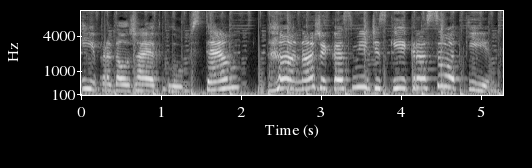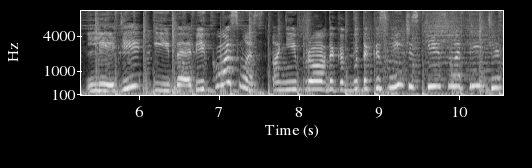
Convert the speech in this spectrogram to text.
И продолжает клуб STEM а, наши космические красотки! Леди и Бэби Космос! Они правда как будто космические, смотрите!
